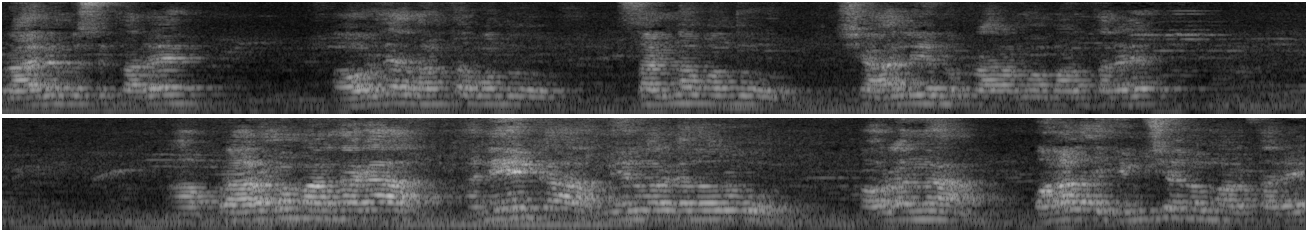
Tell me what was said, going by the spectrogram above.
ಪ್ರಾರಂಭಿಸುತ್ತಾರೆ. ಅವ್ರದೇ ಆದಂಥ ಒಂದು ಸಣ್ಣ ಒಂದು ಶಾಲೆಯನ್ನು ಪ್ರಾರಂಭ ಮಾಡ್ತಾರೆ. ಆ ಪ್ರಾರಂಭ ಮಾಡಿದಾಗ ಅನೇಕ ಮೇಲ್ವರ್ಗದವರು ಅವರನ್ನ ಬಹಳ ಹಿಂಸೆಯನ್ನು ಮಾಡ್ತಾರೆ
